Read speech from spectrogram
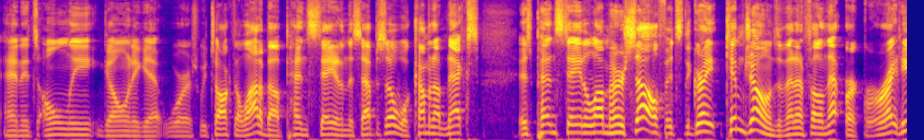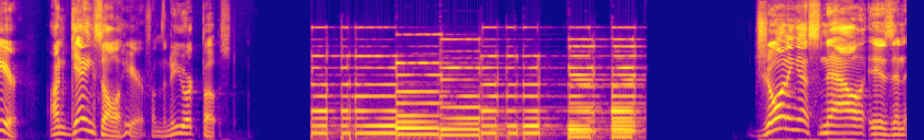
and it's only going to get worse. We talked a lot about Penn State in this episode. Well, coming up next is Penn State alum herself. It's the great Kim Jones of NFL Network right here on Gangs All Here from the New York Post. Joining us now is an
